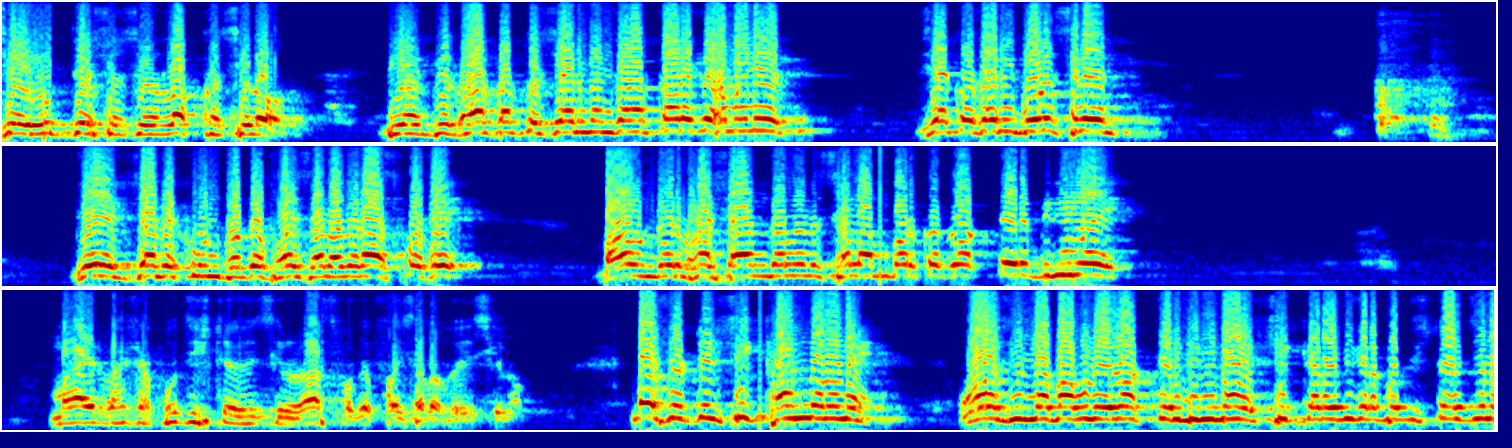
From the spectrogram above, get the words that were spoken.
যে উদ্দেশ্য ছিল, লক্ষ্য ছিল, বিএনপির ভারপ্রাপ্ত চেয়ারম্যান জনাব তারেক রহমানের, যে কথাটি বলেছিলেন, দেশ যাবে কোন পথে ফয়সালা হবে রাজপথে, বাউন্ডের ভাষা আন্দোলনের সালাম, বরকত, রক্তের বিনিময়ে। মায়ের ভাষা প্রতিষ্ঠা হয়েছিল, রাজপথে ফয়সালা হয়েছিল। বাষট্টির শিক্ষা আন্দোলনে ওয়াজুল্লাহ রক্তের বিনিময়ে শিক্ষার অধিকার প্রতিষ্ঠা হয়েছিল।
